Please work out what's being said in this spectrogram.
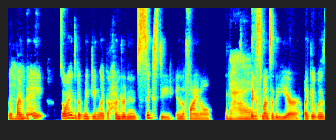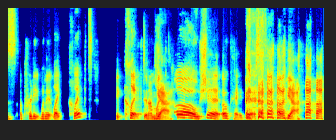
by mm-hmm. May. So I ended up making like 160 in the final wow six months of the year. Like it was a pretty when it like clicked, it clicked, and I'm like, yeah. oh shit, okay, this, yeah,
